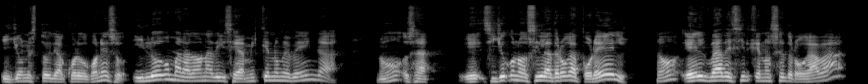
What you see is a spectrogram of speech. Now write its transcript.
Y yo no estoy de acuerdo con eso. Y luego Maradona dice, a mí que no me venga, ¿no? O sea, eh, si yo conocí la droga por él, ¿no? Él va a decir que no se drogaba,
